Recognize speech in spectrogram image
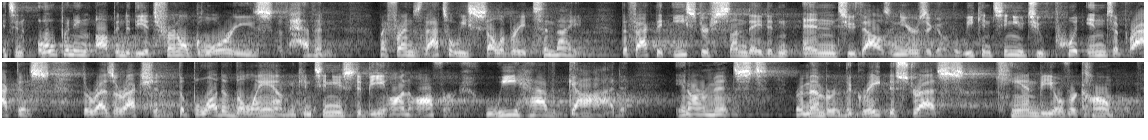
It's an opening up into the eternal glories of heaven. My friends, that's what we celebrate tonight. The fact that Easter Sunday didn't end 2,000 years ago, that we continue to put into practice the resurrection, the blood of the Lamb continues to be on offer. We have God in our midst. Remember, the great distress can be overcome.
